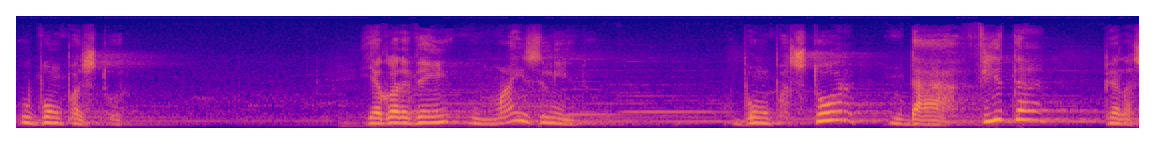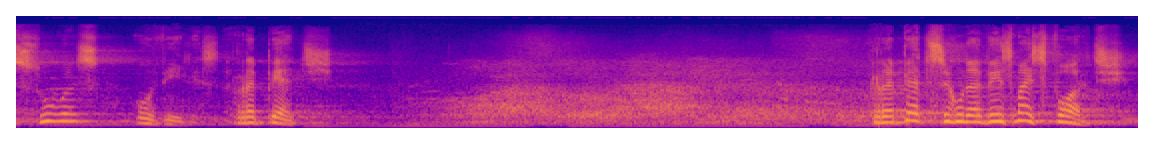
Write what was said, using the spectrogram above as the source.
o bom pastor. E agora vem o mais lindo: bom pastor dá vida pelas suas ovelhas. Repete. Repete segunda vez mais forte.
